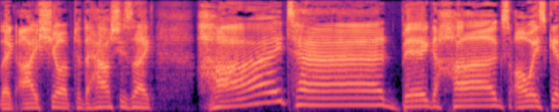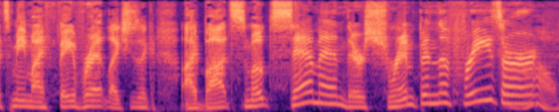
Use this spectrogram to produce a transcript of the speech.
Like I show up to the house, she's like, "Hi, Tad." Big hugs. Always gets me my favorite. Like she's like, "I bought smoked salmon. There's shrimp in the freezer." Wow.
